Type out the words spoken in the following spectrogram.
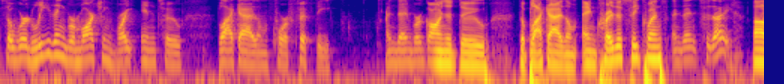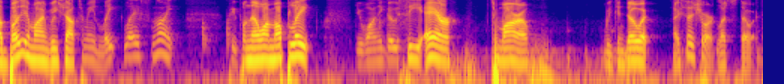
So we're leading, we're marching right into Black Adam 450. And then we're going to do the Black Adam end credit sequence. And then today, a buddy of mine reached out to me late last night. People know I'm up late. You want to go see Air? tomorrow. We can do it. I said, sure, let's do it.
